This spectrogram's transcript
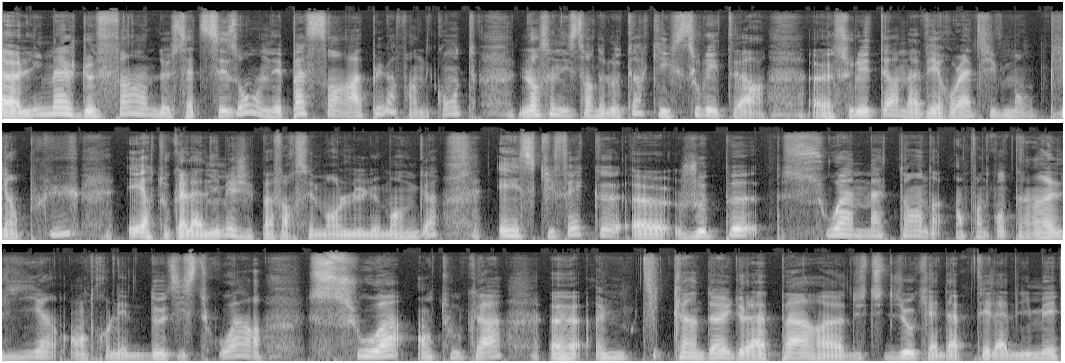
euh, l'image de fin de cette saison n'est pas sans rappeler, en fin de compte, l'ancienne histoire de l'auteur qui est. Soul Eater m'avait relativement bien plu, et en tout cas l'anime, j'ai pas forcément lu le manga, et ce qui fait que je peux soit m'attendre, en fin de compte, à un lien entre les deux histoires, soit en tout cas une petite clin d'œil de la part euh, du studio qui a adapté l'animé,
